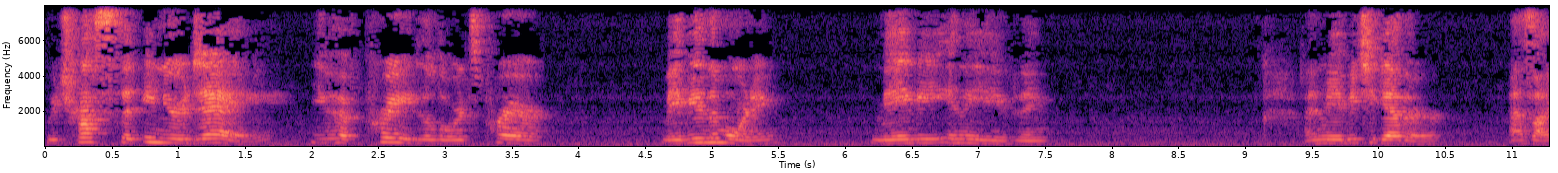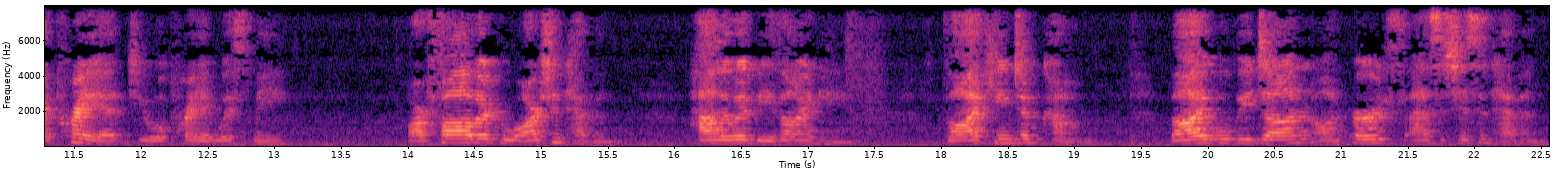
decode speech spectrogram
We trust that in your day you have prayed the Lord's Prayer, maybe in the morning, maybe in the evening, and maybe together. As I pray it, you will pray it with me. Our Father who art in heaven, hallowed be thy name. Thy kingdom come, thy will be done on earth as it is in heaven.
